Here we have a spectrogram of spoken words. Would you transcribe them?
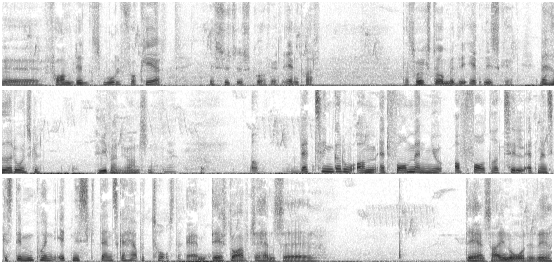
øh, formet lidt smule forkert. Jeg synes, det skulle have været ændret. Der skulle ikke stå med det etniske. Hvad hedder du, undskyld? Ivan Jørgensen. Og hvad tænker du om, at formanden jo opfordrer til, at man skal stemme på en etnisk dansker her på torsdag? Jamen, det står op til hans... Øh, det er hans egen ord, det der.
